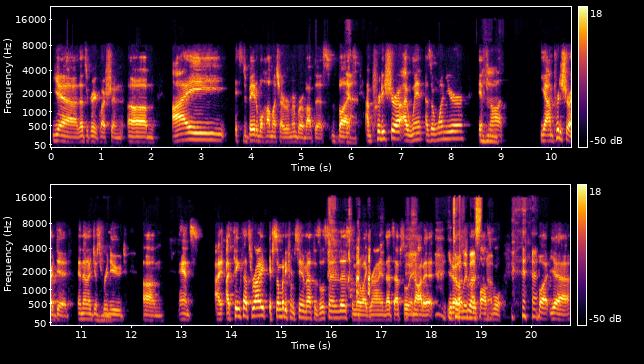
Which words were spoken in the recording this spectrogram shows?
Yeah, that's a great question. Um, I it's debatable how much I remember about this, but yeah. I'm pretty sure I went as a one year. If mm-hmm. not, yeah, I'm pretty sure I did, and then I just mm-hmm. renewed. Um, and I, I think that's right. If somebody from CMF is listening to this and they're like Ryan, that's absolutely not it. You know, totally that's really possible. but yeah,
